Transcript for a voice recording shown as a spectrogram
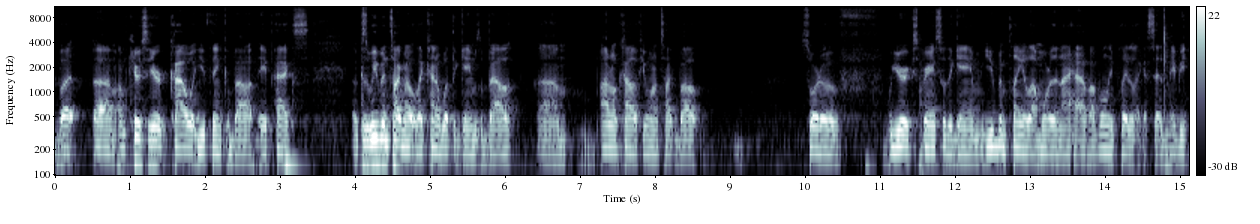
But um, I'm curious to hear Kyle what you think about Apex, because we've been talking about like kind of what the game's about. Um, I don't know, Kyle, if you want to talk about sort of your experience with the game. You've been playing a lot more than I have. I've only played it, like I said, maybe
